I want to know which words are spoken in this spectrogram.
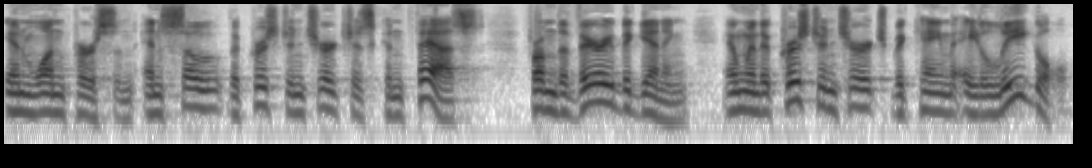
in one person. And so the Christian church has confessed from the very beginning. And when the Christian church became a legal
